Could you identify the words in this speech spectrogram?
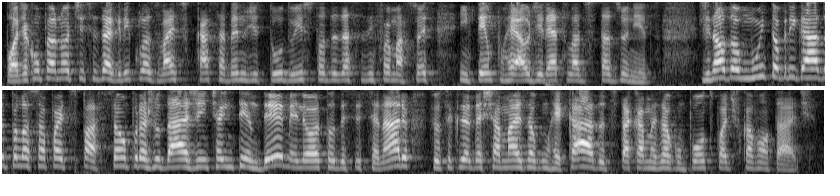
pode acompanhar Notícias Agrícolas, vai ficar sabendo de tudo isso, todas essas informações em tempo real, direto lá dos Estados Unidos. Ginaldo, muito obrigado pela sua participação, por ajudar a gente a entender melhor todo esse cenário. Se você quiser deixar mais algum recado, destacar mais algum ponto, pode ficar à vontade.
